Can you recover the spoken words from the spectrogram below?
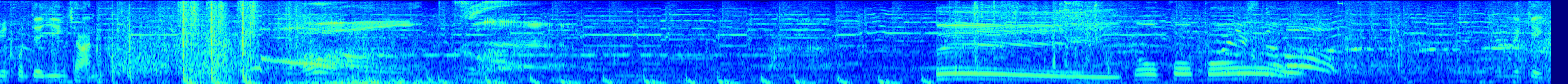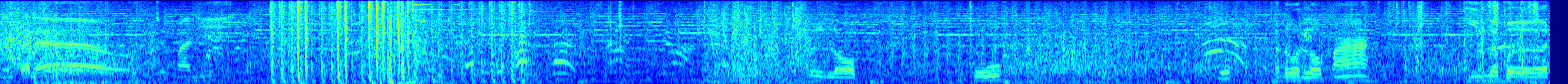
มีคนจะยิงฉันเฮ้ยโกโกโก Finish them all! ฉันจะเก่งเกันไปแล้วจังหวะนี้ Let me detect first. เฮ้ยหลบจุกจุกกระโดดหลบมา ยิงระเบิด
